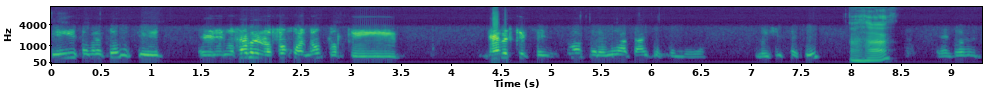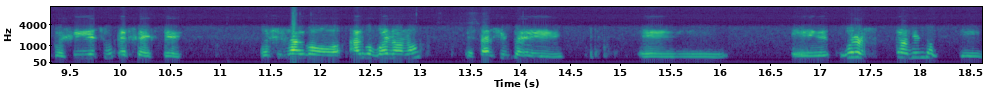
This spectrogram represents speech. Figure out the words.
Sí, sobre todo que eh, nos abre los ojos, ¿no? Porque ya ves que te pero no a tanto como lo hiciste tú. Ajá. Entonces, pues sí, eso es este pues es algo algo bueno, ¿no? Estar siempre, eh, eh, bueno, estoy viendo que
